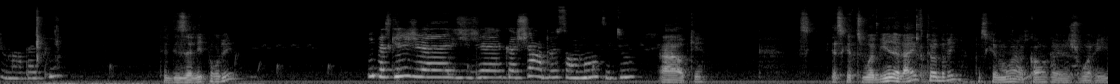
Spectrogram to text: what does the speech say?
je m'en rappelle plus. T'es désolé pour lui? Oui, parce que je, je cochais un peu son nom, c'est tout. Ah, ok. Est-ce- Est-ce que tu vois bien le live, toi, Brie? Parce que moi, encore, euh, je vois rien.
